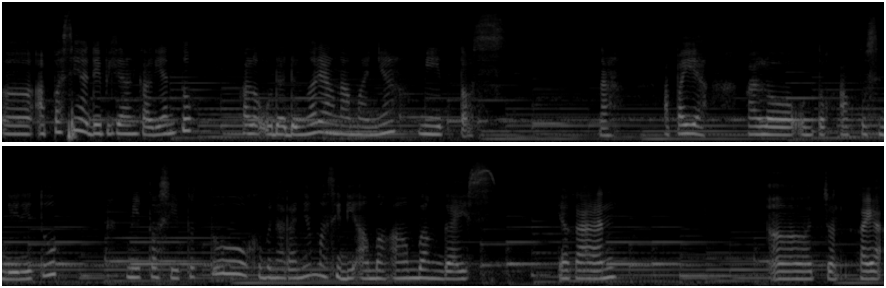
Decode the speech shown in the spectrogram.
uh, apa sih ada di pikiran kalian tuh kalau udah dengar yang namanya mitos. Nah, apa ya? Kalau untuk aku sendiri tuh mitos itu tuh kebenarannya masih diambang-ambang, guys. Ya kan? Uh, kayak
